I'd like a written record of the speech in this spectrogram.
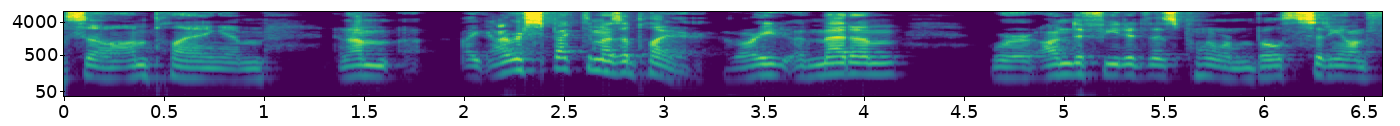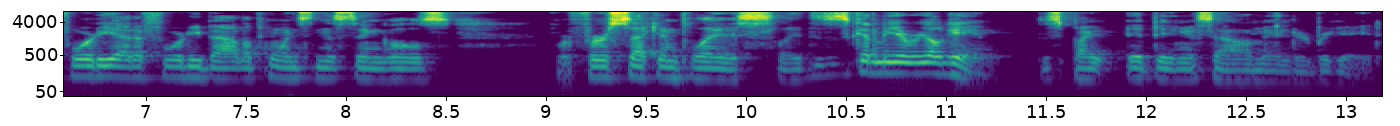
So I'm playing him, and I'm like, I respect him as a player. I've already I've met him. We're undefeated at this point. We're both sitting on 40 out of 40 battle points in the singles. We're first, second place. Like this is going to be a real game despite it being a salamander brigade.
